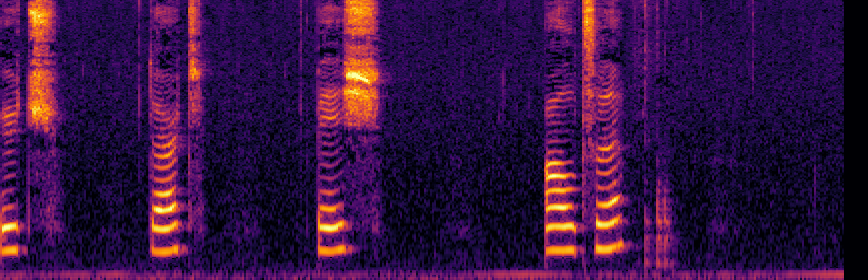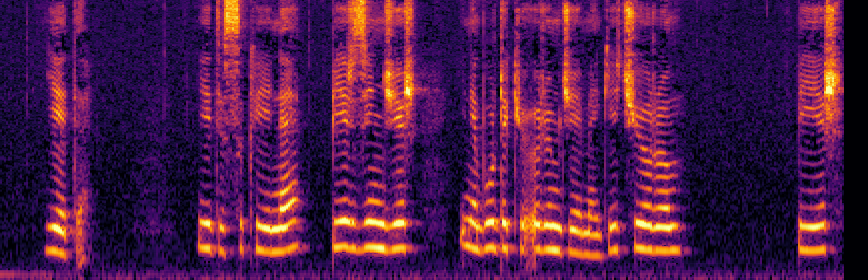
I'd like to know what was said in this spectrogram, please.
3 4 5 6 7 7 sık iğne bir zincir. Yine buradaki örümceğime geçiyorum. 1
